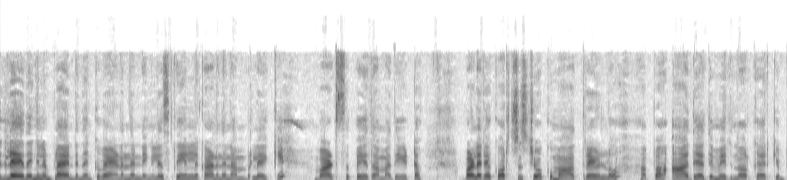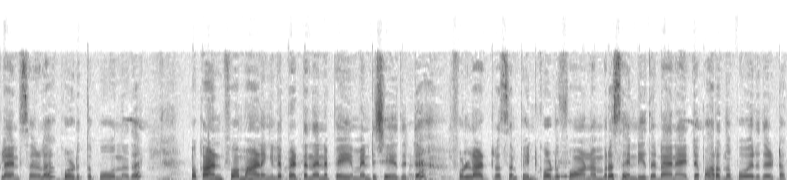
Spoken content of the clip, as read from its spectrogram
ഇതിലേതെങ്കിലും പ്ലാന്റ് നിങ്ങൾക്ക് വേണമെന്നുണ്ടെങ്കിൽ സ്ക്രീനിൽ കാണുന്ന നമ്പറിലേക്ക് വാട്സപ്പ് ചെയ്താൽ മതി കേട്ടോ. വളരെ കുറച്ച് സ്റ്റോക്ക് മാത്രമേ ഉള്ളൂ. അപ്പോൾ ആദ്യാദ്യം വരുന്നവർക്കായിരിക്കും പ്ലാന്റ്സുകൾ കൊടുത്തു പോകുന്നത്. അപ്പോൾ കൺഫേം ആണെങ്കിൽ പെട്ടെന്ന് തന്നെ പേയ്മെന്റ് ചെയ്തിട്ട് ഫുൾ അഡ്രസ്സും pin code phone number send ചെയ്തിടാനായിട്ട് മറന്നു പോകരുത് കേട്ടോ.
